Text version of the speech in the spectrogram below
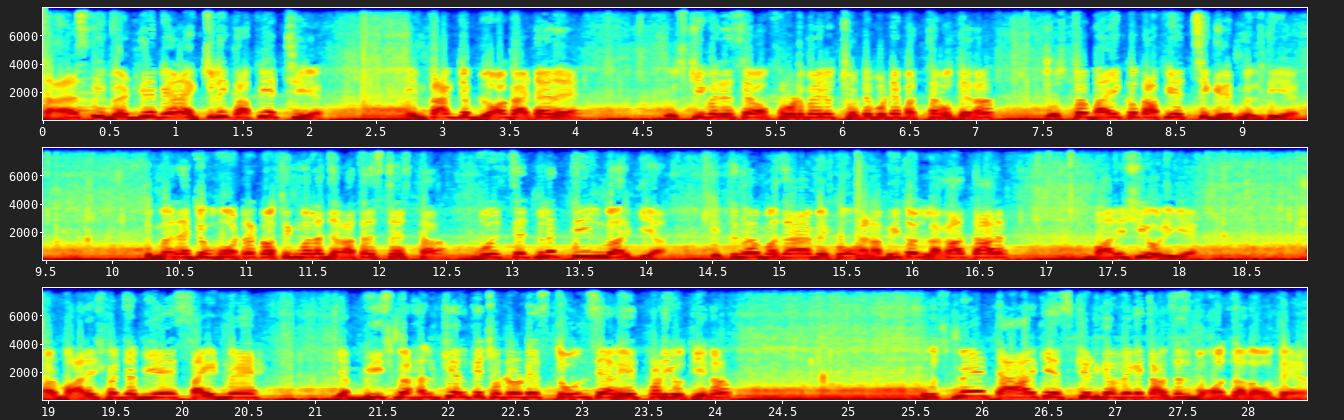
टायर्स की वेट ग्रिप यार एक्चुअली काफ़ी अच्छी है। इनफैक्ट जो ब्लॉक बैटर है, उसकी वजह से ऑफ़ रोड में जो छोटे मोटे पत्थर होते हैं ना तो उस पर बाइक को काफ़ी अच्छी ग्रिप मिलती है। तो मैंने जो वाटर क्रॉसिंग वाला जरा सा स्टेज था, वो स्टेज मैंने तीन बार किया। इतना मज़ा आया मेरे को। एंड अभी तो लगातार बारिश ही हो रही है। और बारिश में जब ये साइड में या बीच में हल्के हल्के छोटे छोटे स्टोन या रेत पड़ी होती है ना, उसमें टायर के स्किड करने के चांसेस बहुत ज़्यादा होते हैं।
